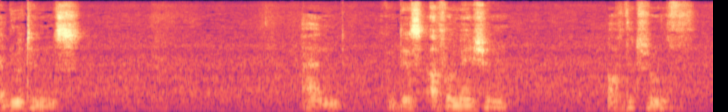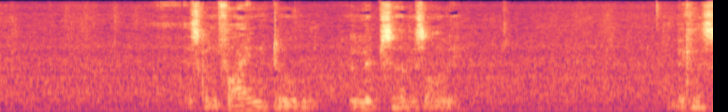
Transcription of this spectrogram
admittance and this affirmation of the truth is confined to lip service only. Because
